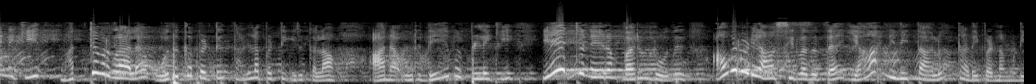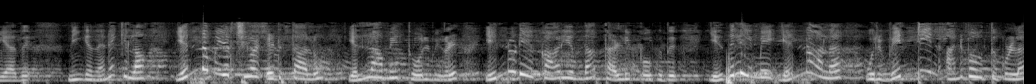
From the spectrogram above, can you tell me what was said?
இன்னைக்கு மற்றவர்களால ஒதுக்கப்பட்டு தள்ளப்பட்டு இருக்கலாம். ஆனா ஒரு தேவ பிள்ளைக்கு ஏற்ற நேரம் வரும்போது அவருடைய ஆசீர்வாதத்தை யார் நினைத்தாலும் தடை பண்ண முடியாது. நீங்க நினைக்கலாம் என்ன முயற்சிகள் எடுத்தாலும் எல்லாமே தோல்விகள் என்னுடைய காரியம்தான் தள்ளி போகுது எதுலையுமே என்னால ஒரு வெற்றியின் அனுபவத்துக்குள்ள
